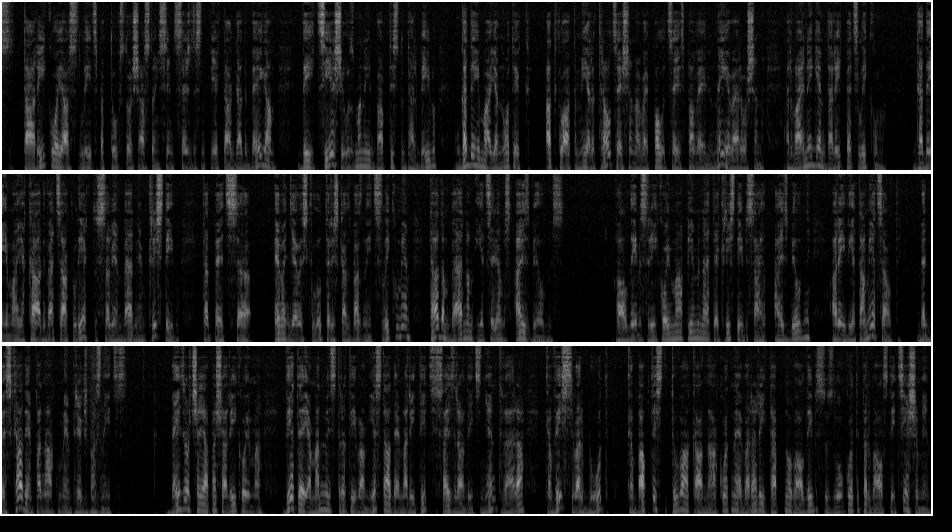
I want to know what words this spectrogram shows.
tā rīkojās līdz pat 1865. gada beigām, bija cieši uzmanīt baptistu darbību, un gadījumā, ja notiek atklāta miera traucēšana vai policijas pavēļu neievērošana, ar vainīgiem darīt pēc likuma. Gadījumā, ja kādi vecāki liekt uz saviem bērniem kristību, tad pēc uh, evaņģēliski luteriskās baznīcas likumiem – tādam bērnam ieceļams aizbildnis. Valdības rīkojumā pieminētie kristības aizbildņi arī vietām iecelti, bet bez kādiem panākumiem priekš baznīcas. Beidzot šajā pašā rīkojumā vietējām administratīvām iestādēm arī ticis aizrādīts ņemt vērā, ka viss var būt, ka baptisti tuvākā nākotnē var arī tapt no valdības uzlūkoti par valstī ciešamiem.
